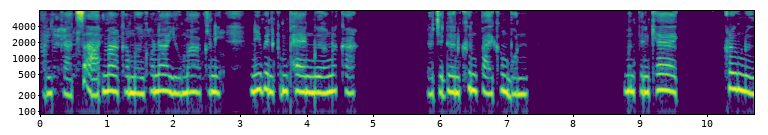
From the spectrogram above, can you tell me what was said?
บรรยากาศสะอาดมากค่ะเมืองเขาน่าอยู่มากค่ะนี่อันนี้เป็นกำแพงเมืองนะคะ เดี๋ยวจะเดินขึ้นไปข้างบน มันเป็นแค่ครึ่งหนึ่ง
